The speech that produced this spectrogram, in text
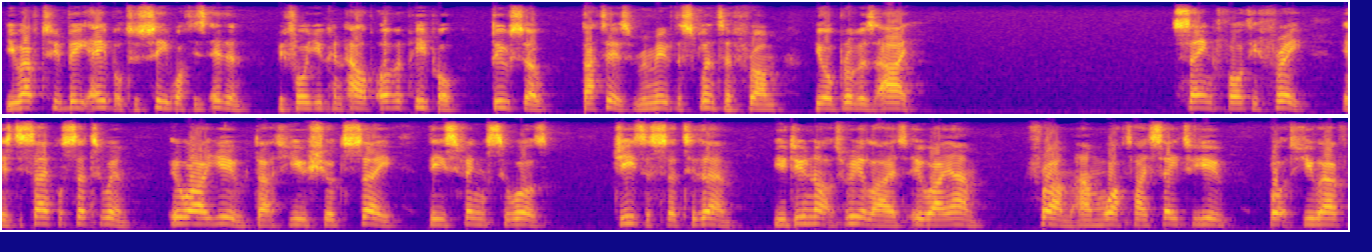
You have to be able to see what is hidden before you can help other people do so. That is, remove the splinter from your brother's eye. Saying 43 His disciples said to him, Who are you that you should say these things to us? Jesus said to them, You do not realize who I am from and what I say to you, but you have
